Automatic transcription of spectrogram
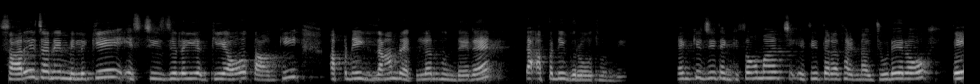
ਸਾਰੇ ਜਣੇ ਮਿਲ ਕੇ ਇਸ ਚੀਜ਼ ਦੇ ਲਈ ਅੱਗੇ ਆਓ ਤਾਂ ਕਿ ਆਪਣੇ ਐਗਜ਼ਾਮ ਰੈਗੂਲਰ ਹੁੰਦੇ ਰਹਿ ਤਾਂ ਆਪਣੀ ਗਰੋਥ ਹੁੰਦੀ thank you ji thank you so much ਇਸੇ ਤਰ੍ਹਾਂ ਸਾਡੇ ਨਾਲ ਜੁੜੇ ਰਹੋ। ਤੇ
